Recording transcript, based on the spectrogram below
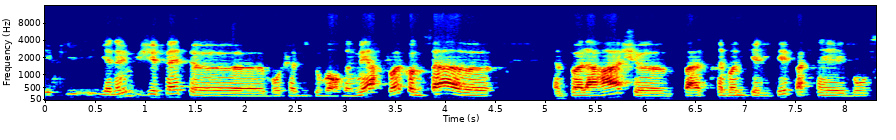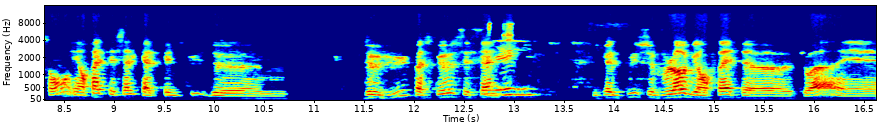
Et puis il y en a une que j'ai faite, bon j'habite au bord de mer, tu vois, comme ça un peu à l'arrache, euh, pas très bonne qualité, pas très bon son. Et en fait, c'est celle qui a fait le plus de, de vues parce que c'est celle qui fait le plus vlog, en fait, euh, tu vois. Et,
